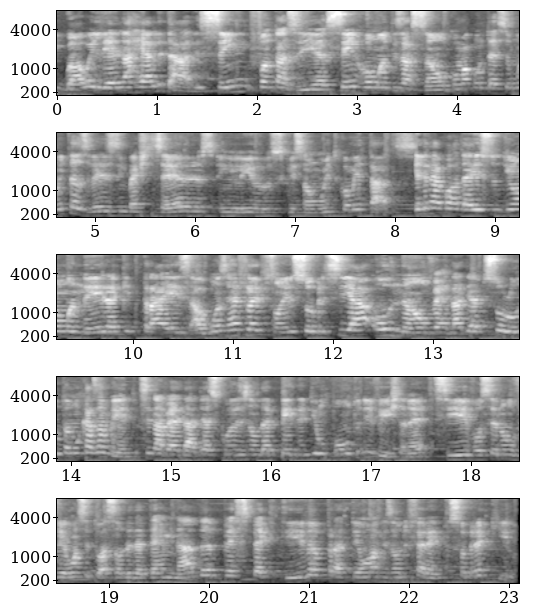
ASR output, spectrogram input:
igual ele é na realidade, sem fantasia, sem romantização, como acontece muitas vezes em best-sellers, em livros que são muito comentados. Ele vai abordar isso de uma maneira que traz algumas reflexões sobre se há ou não verdade absoluta no casamento, se na verdade as coisas não dependem de um ponto de vista, né? Se você não vê uma situação de determinada perspectiva para ter uma visão diferente sobre aquilo.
